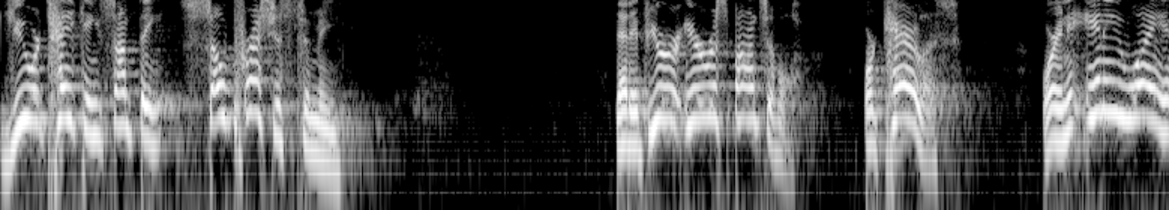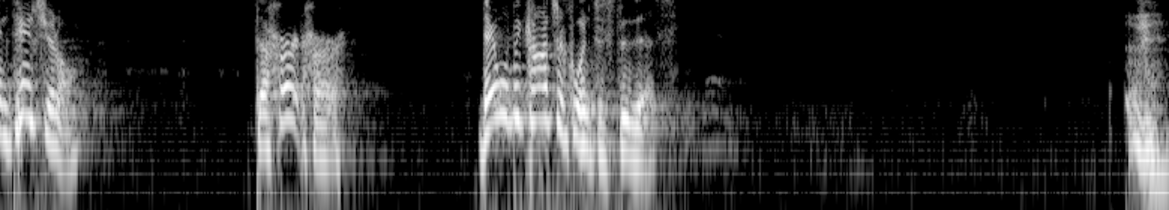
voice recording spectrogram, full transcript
You are taking something so precious to me that if you're irresponsible or careless or in any way intentional to hurt her, there will be consequences to this. and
